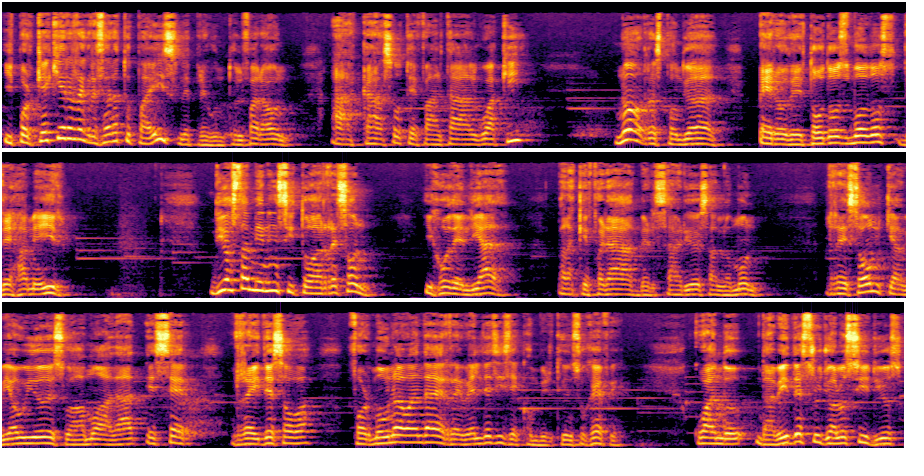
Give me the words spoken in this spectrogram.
¿Y por qué quiere regresar a tu país? le preguntó el faraón. ¿Acaso te falta algo aquí? No, respondió Adad, pero de todos modos déjame ir. Dios también incitó a Rezón, hijo de Eliada, para que fuera adversario de Salomón. Rezón, que había huido de su amo Adad Eser, rey de Soba, formó una banda de rebeldes y se convirtió en su jefe. Cuando David destruyó a los sirios,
